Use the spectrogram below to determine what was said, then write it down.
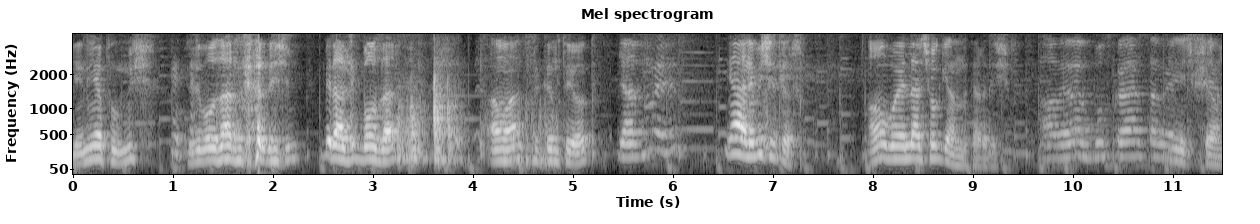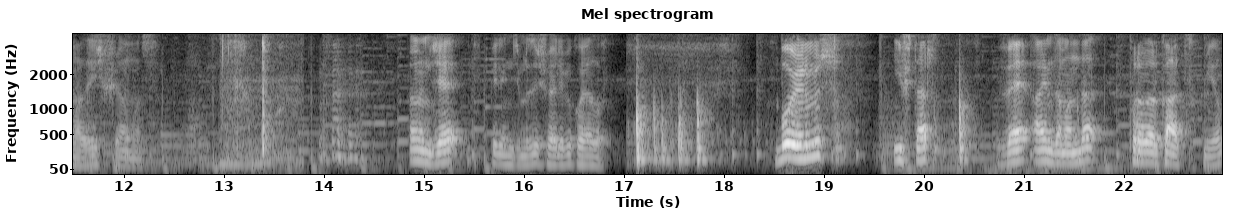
Yeni yapılmış. Bizi bozar mı kardeşim? Birazcık bozar. Ama sıkıntı yok. Yandı mı elin? Yani bir çıtır. Ama bu eller çok yandı kardeşim. Abi hemen buz koyarsam böyle. Hiçbir şey olmaz, hiçbir şey olmaz. Önce pirincimizi şöyle bir koyalım. Bu öğünümüz iftar ve aynı zamanda pre-workout meal.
